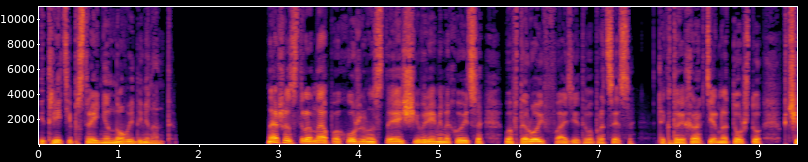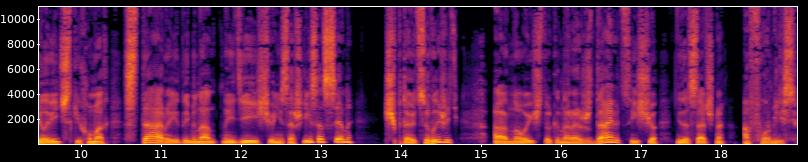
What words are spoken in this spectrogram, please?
и третья — построение новой доминанты. Наша страна, похоже, в настоящее время находится во второй фазе этого процесса, для которой характерно то, что в человеческих умах старые доминантные идеи еще не сошли со сцены, еще пытаются выжить, а новые еще только нарождаются, еще недостаточно оформились.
